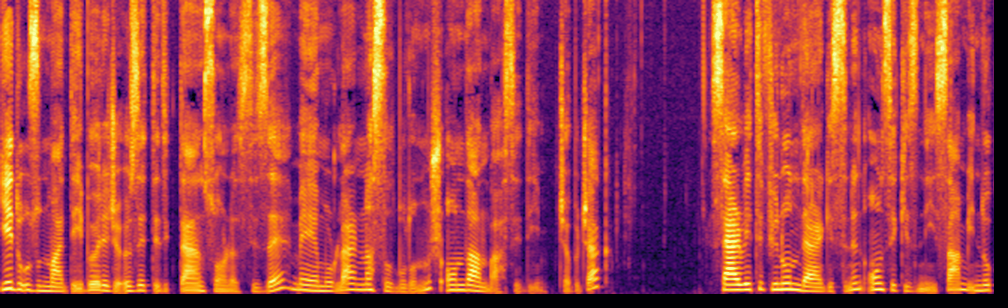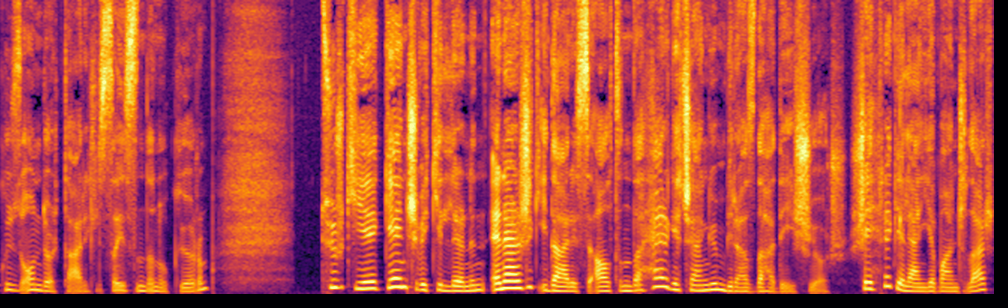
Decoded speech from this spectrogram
Yedi uzun maddeyi böylece özetledikten sonra size memurlar nasıl bulunmuş ondan bahsedeyim çabucak. Servet-i Fünun dergisinin 18 Nisan 1914 tarihli sayısından okuyorum. Türkiye genç vekillerinin enerjik idaresi altında her geçen gün biraz daha değişiyor. Şehre gelen yabancılar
